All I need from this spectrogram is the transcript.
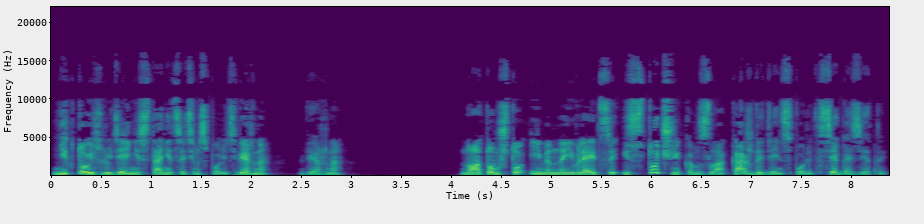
Никто из людей не станет с этим спорить, верно? Верно. Но о том, что именно является источником зла, каждый день спорят все газеты.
